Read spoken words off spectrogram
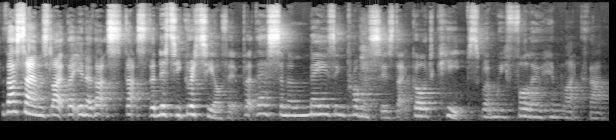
But that sounds like that, you know, that's, that's the nitty gritty of it. But there's some amazing promises that God keeps when we follow him like that.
